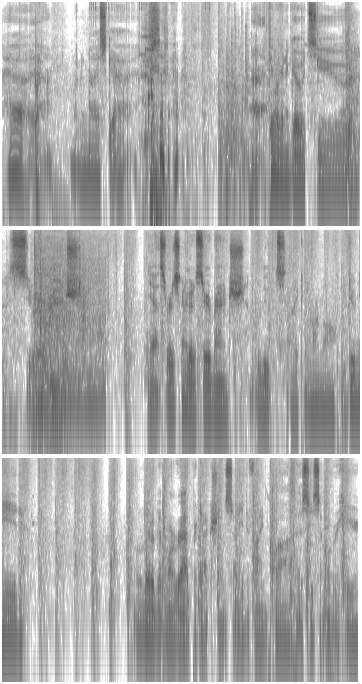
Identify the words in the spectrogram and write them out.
Hell yeah. What a nice guy. Alright, I think we're gonna go to Sewer Branch. Yeah, so we're just gonna go to Sewer Branch, loot like normal. We do need a little bit more rat protection, so I need to find cloth. I see some over here.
